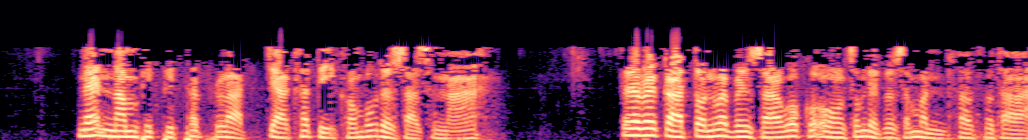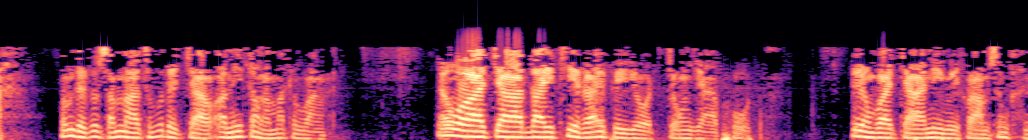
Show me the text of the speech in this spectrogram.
ำแนะนำผิดผิดพลาดพลาดจากคติของพระพุทธศาสนา แต่ประกาศตนว่าเป็นสาวกขององค์สมเด็จพระสัมมาสัมพุทาสมเด็จพระสัมมาสัมพุทธเจ้า อันนี้ต้องระมัดระวังแล้ววาจาใดที่ไร้ประโยชน์จงอย่าพูด เรื่องวาจานี่มีความสำคัญ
